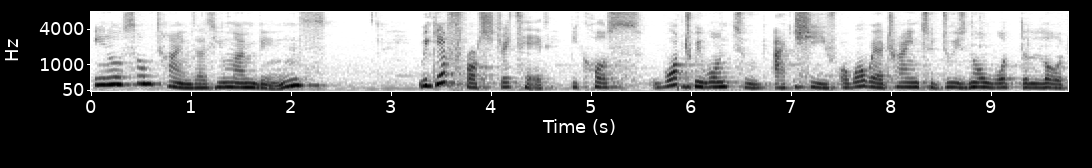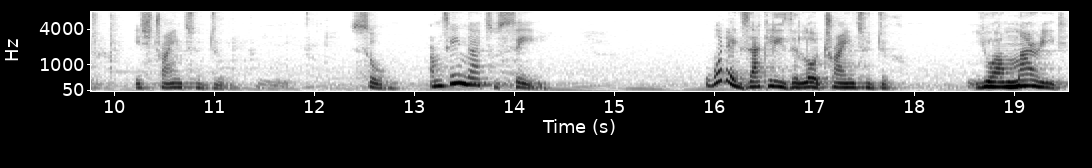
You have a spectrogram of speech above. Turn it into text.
You know, sometimes as human beings, we get frustrated because what we want to achieve or what we're trying to do is not what the Lord is trying to do. So, I'm saying that to say, what exactly is the Lord trying to do? You are married,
